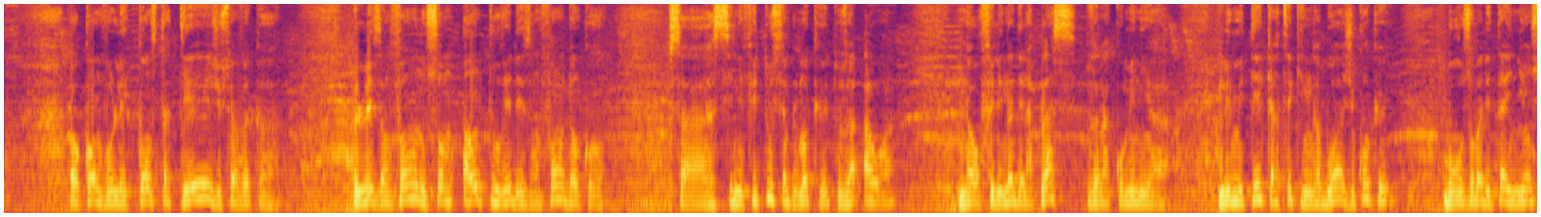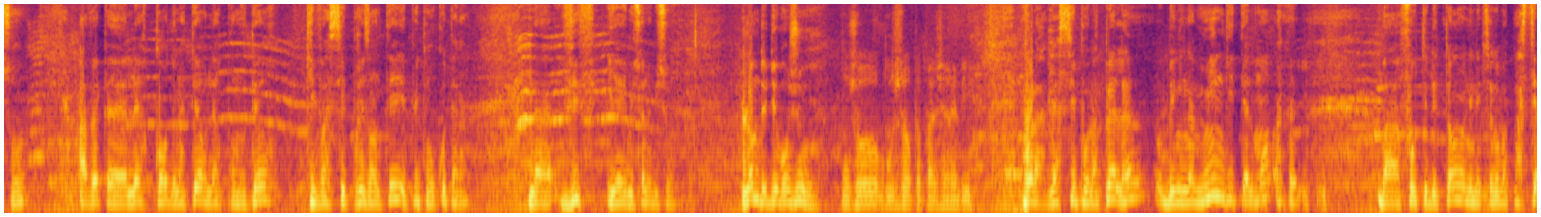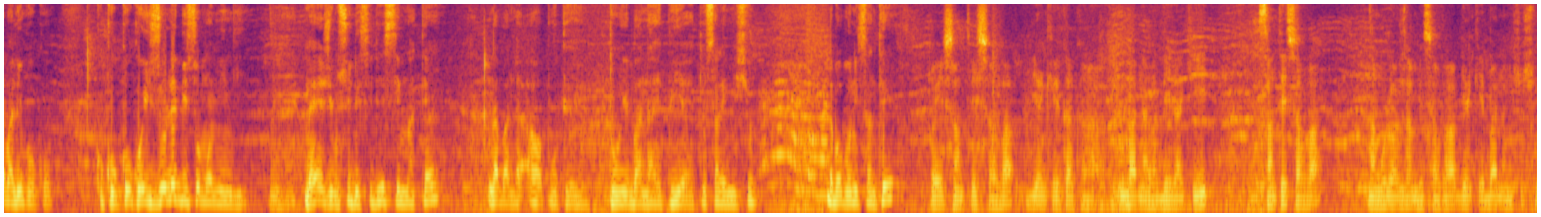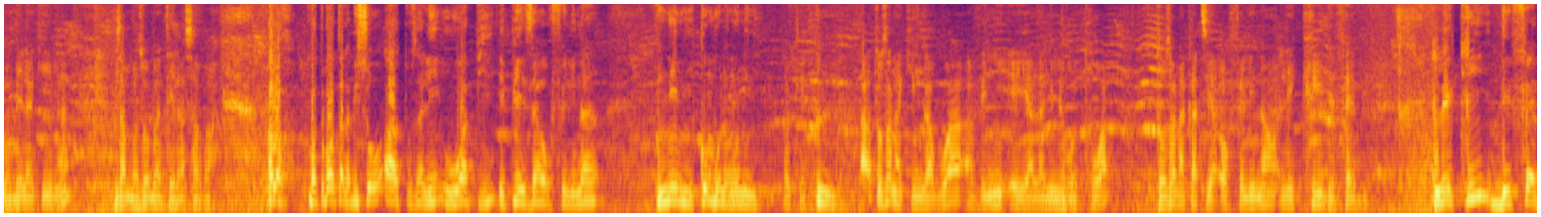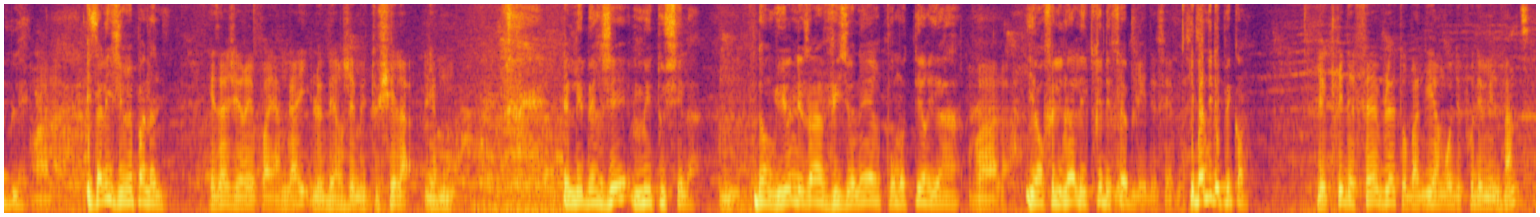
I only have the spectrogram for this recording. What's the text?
Euh, comme vous l'avez constatez, je suis avec euh, les enfants, nous sommes entourés des enfants, donc... ça signifie tout simplement que toza awa na orphelinat de la place toza na commune ya limité quartier kingabwa je crois que bokozwa badetail nyonso avec euh, leur coordonnateur leur promoteur qui va se présenter et puis tokotana na vif ya émission na biso l'homme de dieu bonjour bonjour bonjour papa jérémy voilà merci pour l'appel hein. obenginga mingi tellement ba faute de temps nene biso ba pasteur bali koko ko isoler biso mwa mingi mhm. mais je me suis décidé ce matin na banda awa pour que toyebana et puis euh, tosala émission d'abord boni santé oui santé ça va bien que kaka bana babelaki santé ça va na ngolo ya nzambe ça va bien que bana mosusu babelaki mais nzambe azobatela ça va alors bato baotala biso awa ah, tozali wapi epuis eza orphelina nini kombo nango nini okay. mm. awa ah, toza na kingabwa avenue eyala numero 3 toza na kati ya orphelinat les cris des faibles les cris des faibles voilà. ezali géré pa nani eza géré pa ya ngai le berger me touché la liamungu le berger me touché la Mm. Donc, il y a déjà visionnaire, promoteur, il y a, voilà. il y a orphelinat, l'écrit des faibles. Des faibles. Et bandit depuis quand le cri de faible tobandi yango depuis 2020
